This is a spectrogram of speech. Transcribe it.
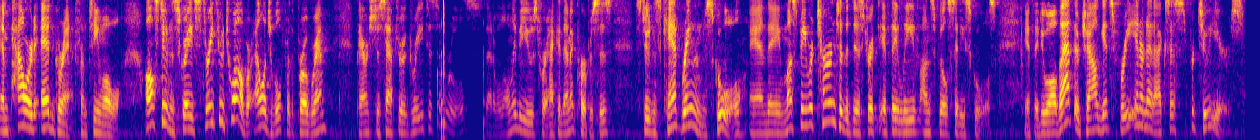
Empowered Ed grant from T-Mobile. All students grades 3 through 12 are eligible for the program. Parents just have to agree to some rules that it will only be used for academic purposes. Students can't bring them to school, and they must be returned to the district if they leave Huntsville City Schools. If they do all that, their child gets free internet access for two years.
